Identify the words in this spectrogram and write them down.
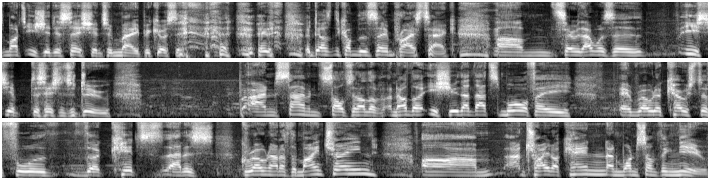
a much easier decision to make because it, it doesn't come to the same price tag. Um, so that was a easier decision to do. And Simon solves another another issue that that's more of a a roller coaster for the kids that has grown out of the mine train um, and tried again and want something new.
